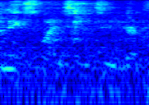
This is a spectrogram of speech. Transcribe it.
Let me explain something to you here.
